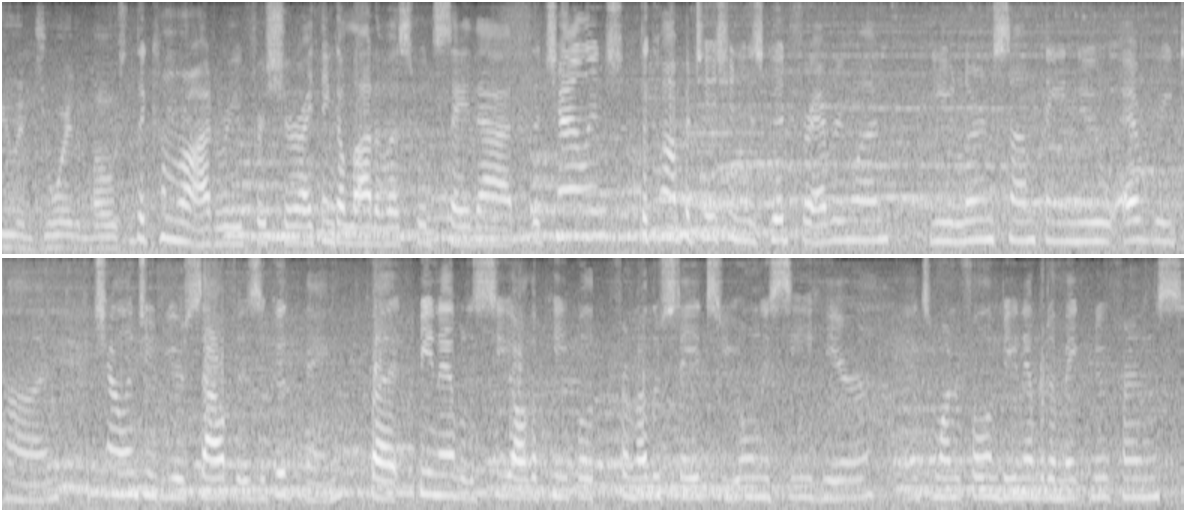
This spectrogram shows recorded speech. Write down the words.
you enjoy the most? The camaraderie, for sure. I think a lot of us would say that. The challenge, the competition is good for everyone. You learn something new every time. Challenging yourself is a good thing, but being able to see all the people from other states you only see here, it's wonderful, and being able to make new friends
